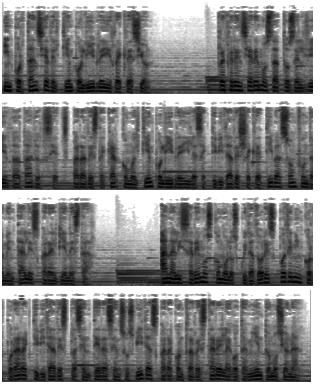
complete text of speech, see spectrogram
Importancia del tiempo libre y recreación. Referenciaremos datos del Dataset para destacar cómo el tiempo libre y las actividades recreativas son fundamentales para el bienestar. Analizaremos cómo los cuidadores pueden incorporar actividades placenteras en sus vidas para contrarrestar el agotamiento emocional.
